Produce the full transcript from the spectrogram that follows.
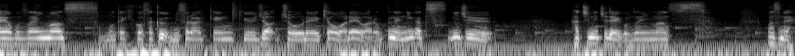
はようございます。茂木工作美空研究所朝礼今日は令和6年2月28日でございます。まずね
